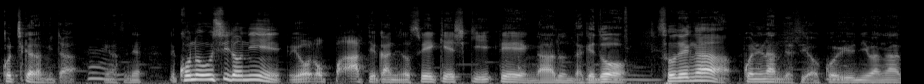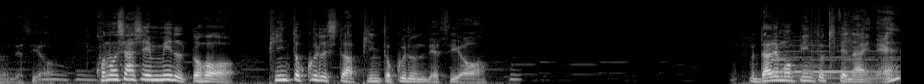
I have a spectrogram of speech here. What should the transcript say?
こっちから見たやつね。はいでこの後ろにヨーロッパっていう感じの成形式庭園があるんだけど、それがこれなんですよこういう庭があるんですよ。この写真見るとピンとくる人はピンとくるんですよ。誰もピンときてないね。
